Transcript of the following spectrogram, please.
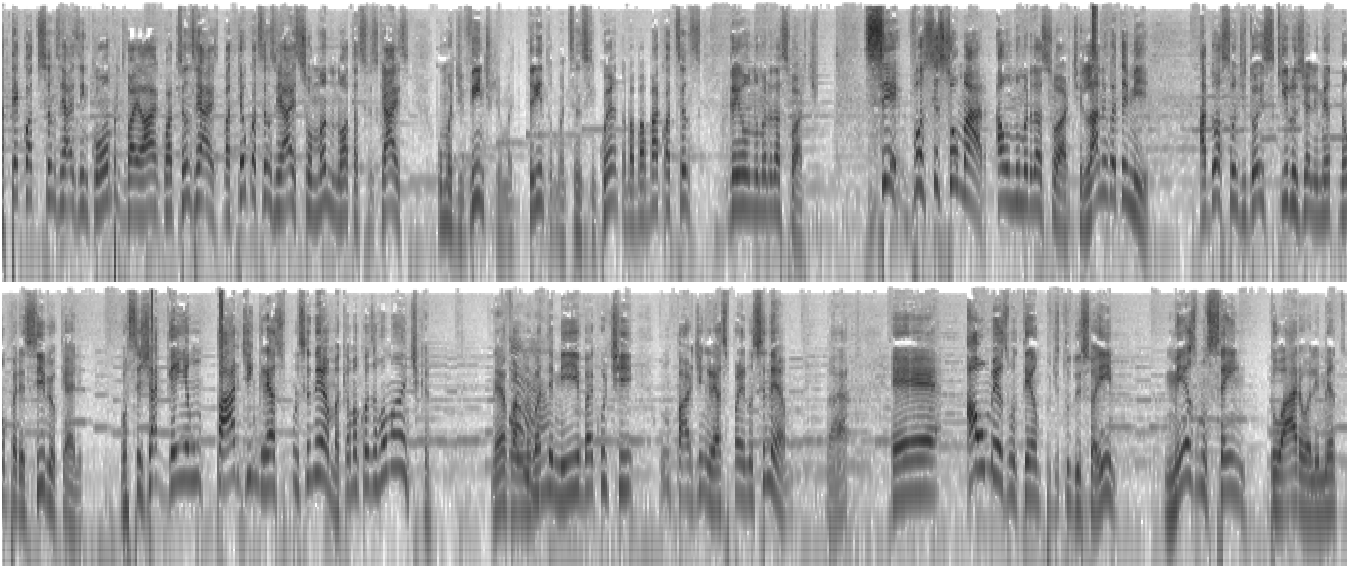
Até 400 reais em compra, tu vai lá, 400 reais. Bateu 400 reais, somando notas fiscais, uma de 20, uma de 30, uma de 150, bababá, 400, ganhou o número da sorte. Se você somar ao número da sorte lá no Guatemi a doação de 2 quilos de alimento não perecível, Kelly, você já ganha um par de ingressos pro cinema, que é uma coisa romântica. Né? Vai no É. Guatemi e vai curtir um par de ingressos para ir no cinema. Né? É, ao mesmo tempo de tudo isso aí, mesmo sem doar o alimento,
